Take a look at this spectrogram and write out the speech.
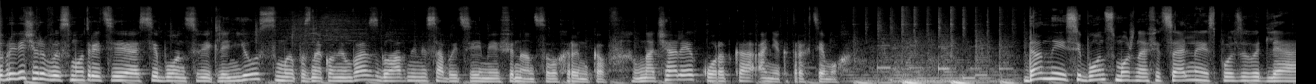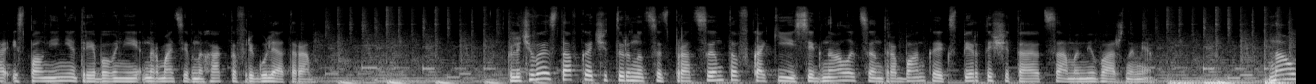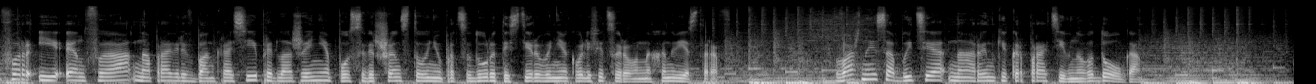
Добрый вечер. Вы смотрите Сибонс Weekly News. Мы познакомим вас с главными событиями финансовых рынков. Вначале коротко о некоторых темах. Данные Сибонс можно официально использовать для исполнения требований нормативных актов регулятора. Ключевая ставка 14%. Какие сигналы Центробанка эксперты считают самыми важными? Науфор и НФА направили в Банк России предложение по совершенствованию процедуры тестирования квалифицированных инвесторов. Важные события на рынке корпоративного долга.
